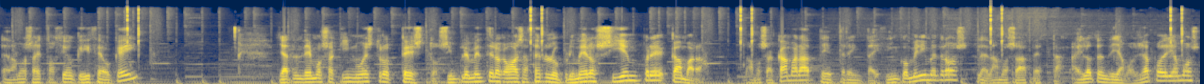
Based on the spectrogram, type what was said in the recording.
le damos a esta opción que dice ok ya tendremos aquí nuestro texto. Simplemente lo que vamos a hacer lo primero siempre cámara. Vamos a cámara de 35 milímetros le damos a aceptar. Ahí lo tendríamos. Ya podríamos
